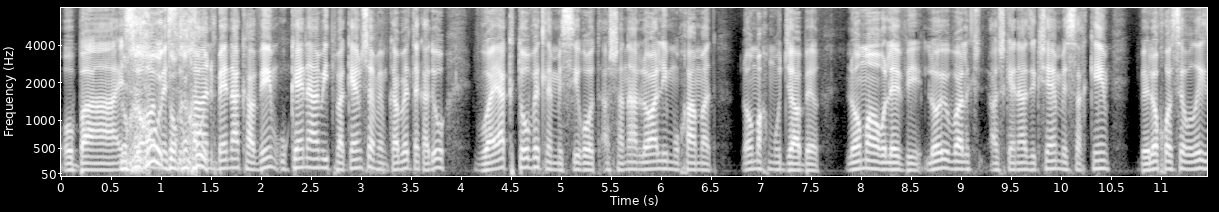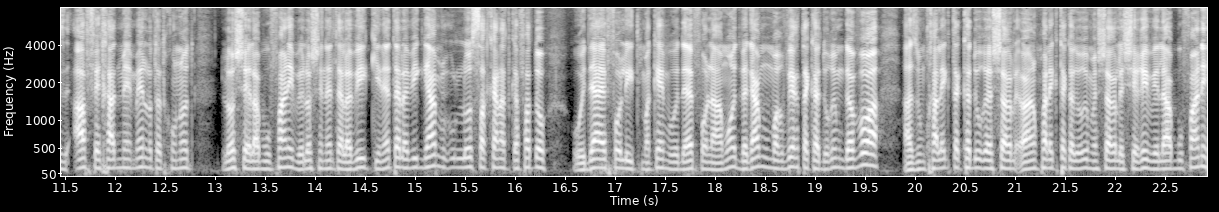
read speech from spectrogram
או באזור המסוכן בין הקווים, הוא כן היה מתמקם שם ומקבל את הכדור, והוא היה כתובת למסירות. השנה לא עלי מוחמד, לא מחמוד ג'אבר, לא מאור לוי, לא יובל אשכנזי, כשהם משחקים, ולא חוסר רודריגז, אף אחד מהם אין לו את התכונות, לא של אבו פאני ולא של נטע לביא, כי נטע לביא גם הוא לא שחקן התקפה טוב, הוא יודע איפה להתמקם והוא יודע איפה לעמוד, וגם הוא מרוויח את הכדורים גבוה, אז הוא מחלק את, הכדור ישר, הוא מחלק את הכדורים ישר לשרי ולאבו פאני,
